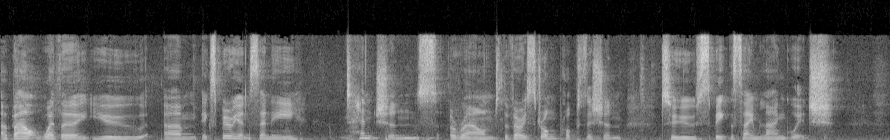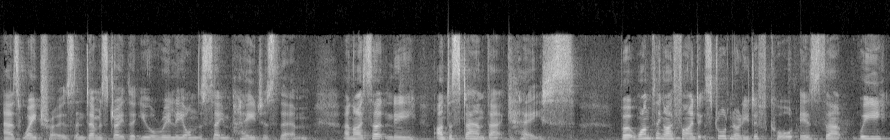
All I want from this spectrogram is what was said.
about whether you um, experience any tensions around the very strong proposition to speak the same language as Waitrose and demonstrate that you're really on the same page as them. And I certainly understand that case. But one thing I find extraordinarily difficult is that we,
